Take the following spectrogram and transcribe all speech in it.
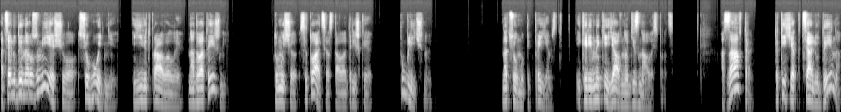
А ця людина розуміє, що сьогодні її відправили на два тижні, тому що ситуація стала трішки публічною на цьому підприємстві, і керівники явно дізнались про це. А завтра, таких як ця людина,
